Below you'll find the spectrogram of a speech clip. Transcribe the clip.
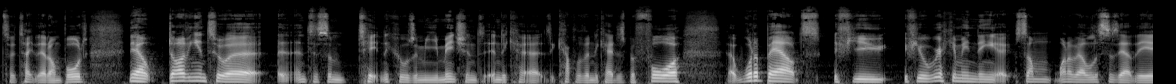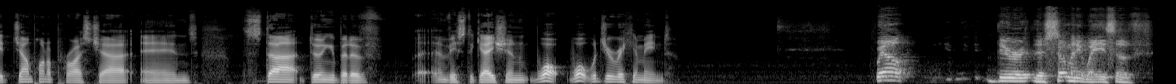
so take that on board. Now diving into a into some technicals. I mean, you mentioned indica- a couple of indicators before. Uh, what about if you if you're recommending uh, some one of our listeners out there jump on a price chart and start doing a bit of uh, investigation? What what would you recommend? Well, there there's so many ways of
